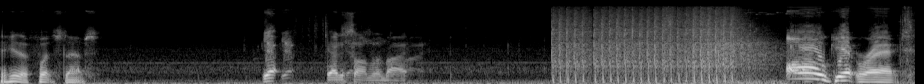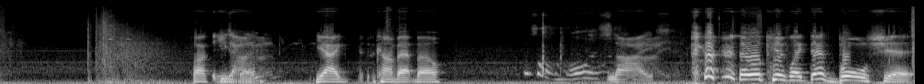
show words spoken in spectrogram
I hear the footsteps. Yep. yep. Yeah, I just saw him run by. Oh, get wrecked. Fuck Did you, you Yeah, I, combat bow. Nice. that little kid's like, that's bullshit.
